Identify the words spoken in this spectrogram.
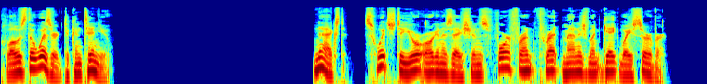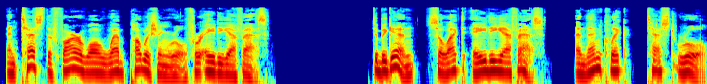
Close the wizard to continue. Next, switch to your organization's Forefront Threat Management Gateway server and test the Firewall Web Publishing rule for ADFS. To begin, select ADFS and then click Test Rule.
